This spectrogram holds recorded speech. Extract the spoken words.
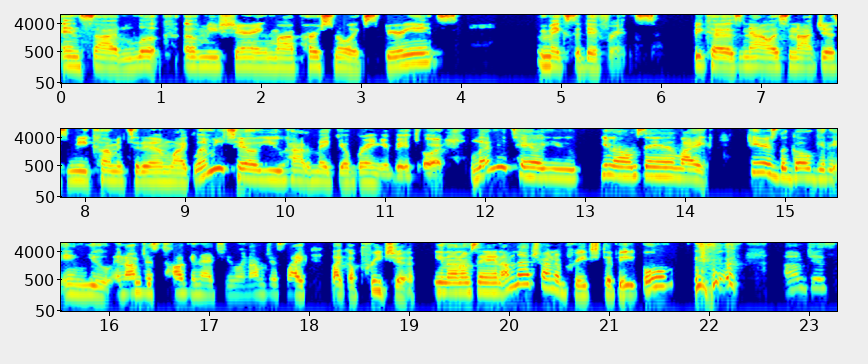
inside look of me sharing my personal experience makes a difference because now it's not just me coming to them like, let me tell you how to make your brain your bitch, or let me tell you, you know what I'm saying? Like, here's the go get it in you. And I'm just talking at you and I'm just like like a preacher. You know what I'm saying? I'm not trying to preach to people. I'm just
